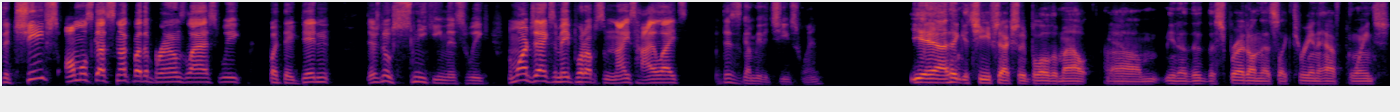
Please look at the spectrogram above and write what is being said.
the Chiefs almost got snuck by the Browns last week, but they didn't. There's no sneaking this week. Lamar Jackson may put up some nice highlights, but this is going to be the Chiefs win. Yeah, I think the Chiefs actually blow them out. Yeah. Um, you know, the, the spread on that's like three and a half points.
